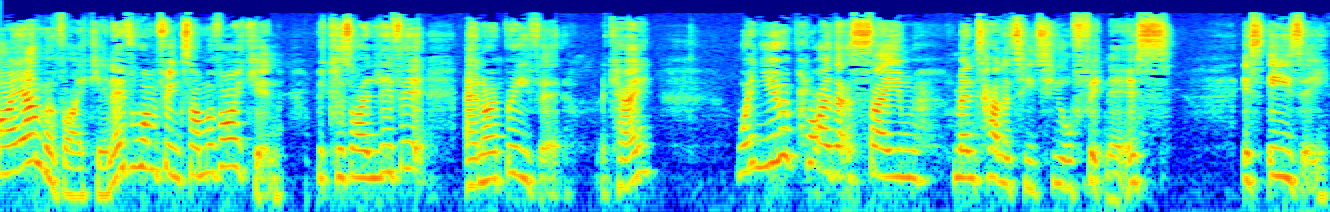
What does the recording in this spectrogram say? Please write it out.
I am a Viking. Everyone thinks I'm a Viking because I live it and I breathe it, okay? When you apply that same mentality to your fitness, it's easy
